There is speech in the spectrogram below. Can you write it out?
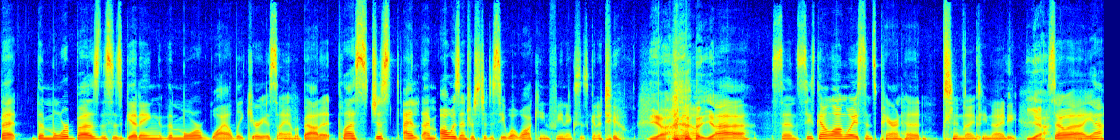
but the more buzz this is getting, the more wildly curious I am about it. Plus, just I, I'm always interested to see what Joaquin Phoenix is going to do. yeah, know, yeah, Since he's come a long way since Parenthood in 1990. yeah. So uh, yeah,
